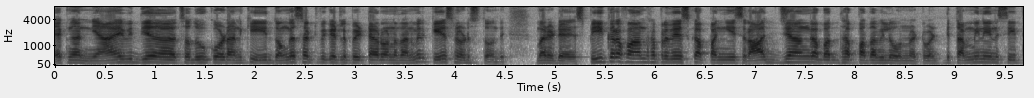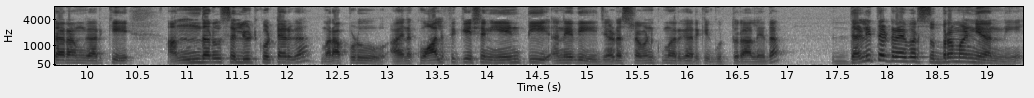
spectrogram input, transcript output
ఏకంగా న్యాయ విద్య చదువుకోవడానికి దొంగ సర్టిఫికెట్లు పెట్టారు అన్న దాని మీద కేసు నడుస్తోంది. మరి డే- స్పీకర్ ఆఫ్ ఆంధ్రప్రదేశ్గా పనిచేసి రాజ్యాంగబద్ధ పదవిలో ఉన్నటువంటి తమ్మినేని సీతారాం గారికి అందరూ సెల్యూట్ కొట్టారుగా. మరి అప్పుడు ఆయన క్వాలిఫికేషన్ ఏంటి అనేది జడ శ్రవణ్ కుమార్ గారికి గుర్తు రాలేదా? దళిత డ్రైవర్ సుబ్రహ్మణ్యాన్ని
